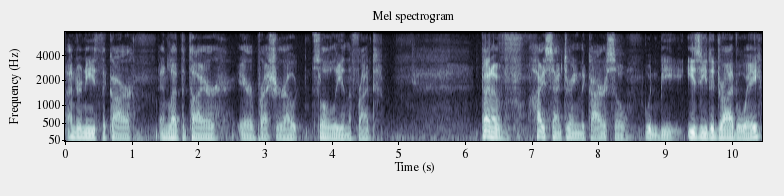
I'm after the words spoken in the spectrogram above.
underneath the car and let the tire air pressure out slowly in the front. Kind of high centering the car so wouldn't be easy to drive away.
